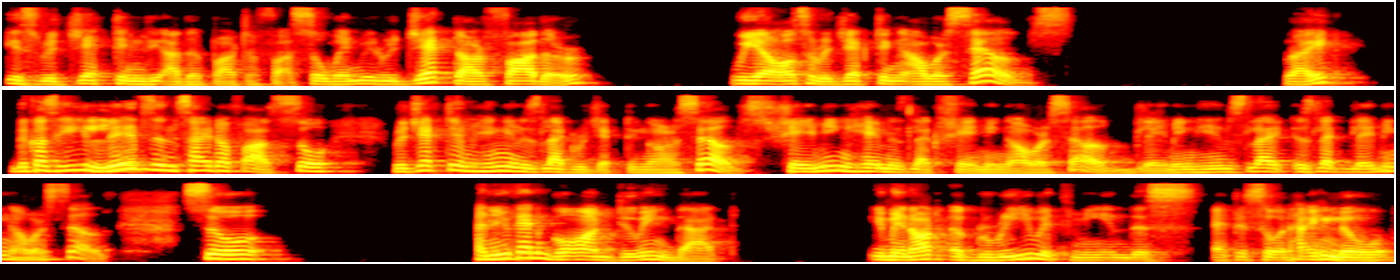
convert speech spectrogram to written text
is rejecting the other part of us. So when we reject our father, we are also rejecting ourselves, right? Because he lives inside of us. So rejecting him is like rejecting ourselves. Shaming him is like shaming ourselves. Blaming him is like is like blaming ourselves. So, and you can go on doing that you may not agree with me in this episode, I know,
